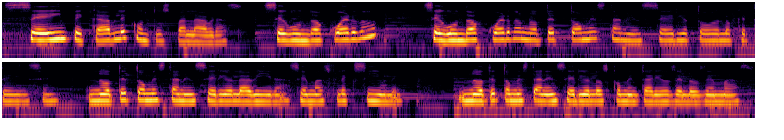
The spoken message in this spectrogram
sé impecable con tus palabras. Segundo acuerdo, segundo acuerdo, no te tomes tan en serio todo lo que te dicen. No te tomes tan en serio la vida, sé más flexible. No te tomes tan en serio los comentarios de los demás.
